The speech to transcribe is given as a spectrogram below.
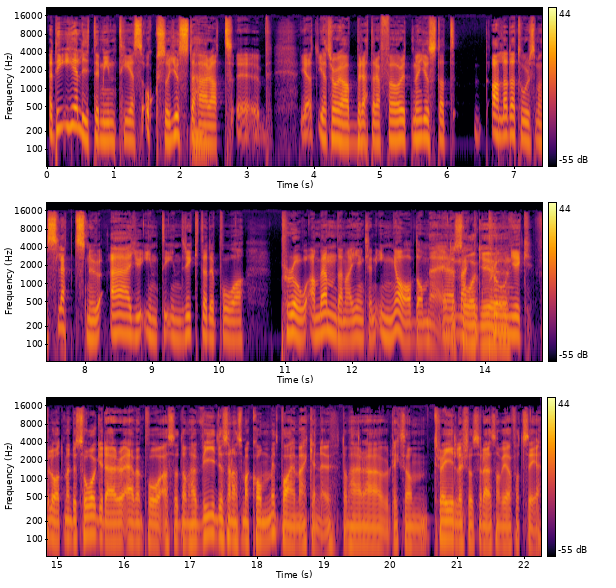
Det är lite min tes också, just det Mm. här att, eh, jag, jag tror jag berättade det förut, men just att alla datorer som har släppts nu är ju inte inriktade på Pro-användarna, egentligen inga av dem. Nej, Eh, du såg ju- Pro gick, Förlåt, men du såg ju där även på alltså, de här videorna som har kommit på iMacen nu, de här uh, liksom trailers och sådär som vi har fått se,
